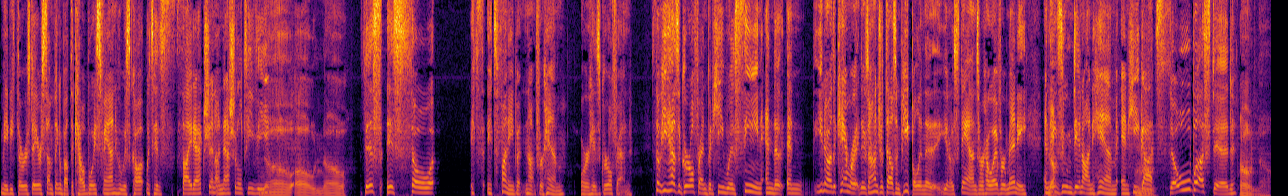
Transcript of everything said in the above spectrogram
maybe Thursday or something, about the Cowboys fan who was caught with his side action on national TV? No. Oh, no. This is so, it's, it's funny, but not for him or his girlfriend. So he has a girlfriend, but he was seen and the, and you know, the camera, there's a hundred thousand people in the, you know, stands or however many, and they zoomed in on him and he got so busted Oh, no.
